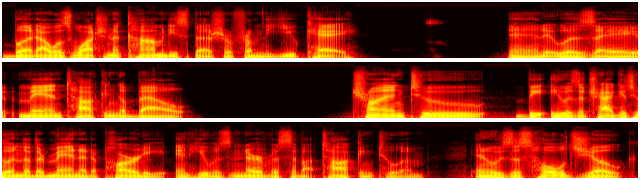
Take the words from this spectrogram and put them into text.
But I was watching a comedy special from the UK, and it was a man talking about trying to be he was attracted to another man at a party and he was nervous about talking to him and it was this whole joke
